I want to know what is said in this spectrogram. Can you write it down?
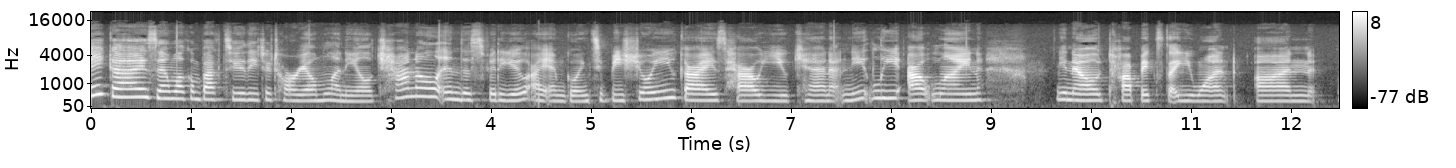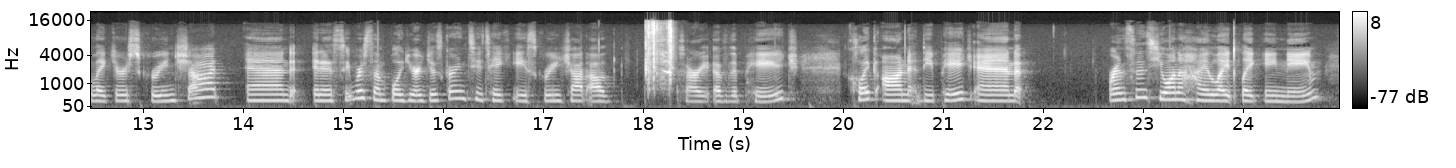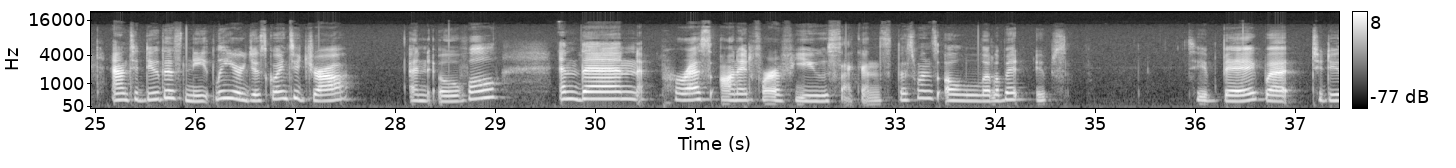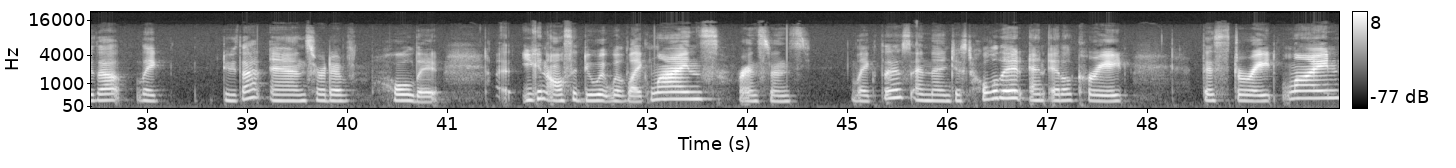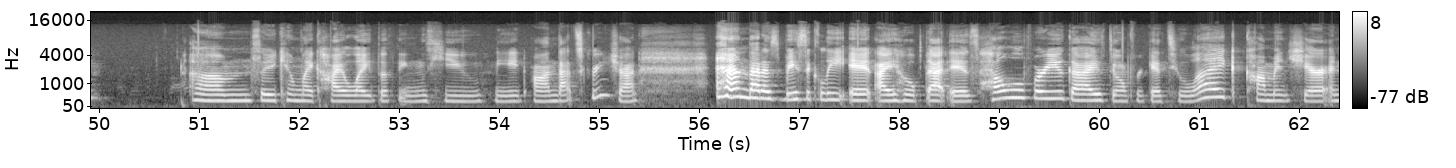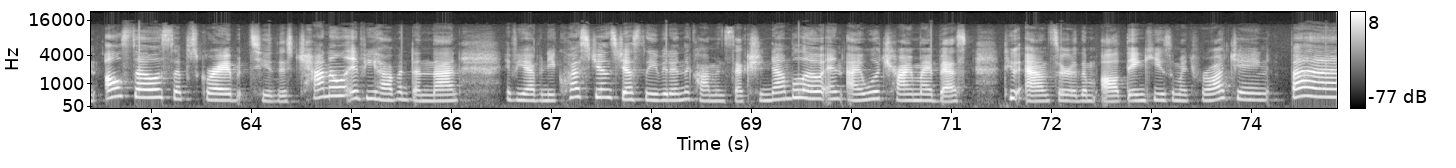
Hey guys and welcome back to the Tutorial Millennial channel. In this video, I am going to be showing you guys how you can neatly outline, you know, topics that you want on like your screenshot. And it is super simple. You're just going to take a screenshot of, sorry, of the page. Click on the page and for instance, you want to highlight like a name. And to do this neatly, you're just going to draw an oval and then press on it for a few seconds. This one's a little bit, oops, too big, but to do that, like, do that and sort of hold it. You can also do it with like lines, for instance, like this, and then just hold it and it'll create this straight line. Um, so you can like highlight the things you need on that screenshot. And that is basically it. I hope that is helpful for you guys. Don't forget to like, comment, share, and also subscribe to this channel if you haven't done that. If you have any questions, just leave it in the comment section down below and I will try my best to answer them all. Thank you so much for watching. Bye!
